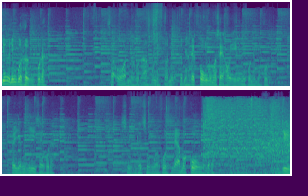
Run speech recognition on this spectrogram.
ยืดยังบ่ถึงพุ่นนะสะอ่อนเลยพุ่นเอาพุ่นนี่ตัวนี้ตัวนี้ได้กงลงมาใส่เขาเองอันนี้พุ่นนะบอกพุ่นได้ยังยี่ใส่พุ่นนะสูงให้สูงกว่าคุณได้เอามาโกงคุณนะยืน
